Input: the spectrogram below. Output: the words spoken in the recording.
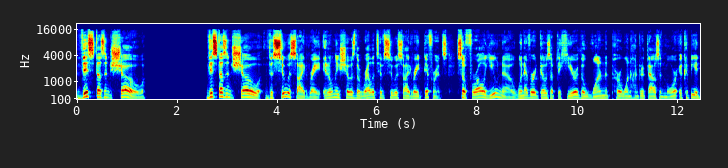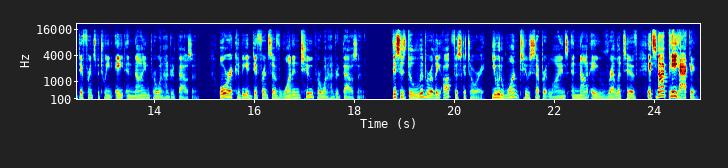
this doesn't show this doesn't show the suicide rate. It only shows the relative suicide rate difference. So for all you know, whenever it goes up to here, the 1 per 100,000 more, it could be a difference between 8 and 9 per 100,000. Or it could be a difference of 1 and 2 per 100,000. This is deliberately obfuscatory. You would want two separate lines and not a relative. It's not p hacking.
